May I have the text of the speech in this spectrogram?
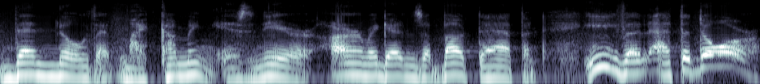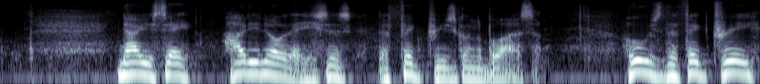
then know that my coming is near. Armageddon's about to happen, even at the door. Now you say, how do you know that? He says, the fig tree is going to blossom. Who's the fig tree?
